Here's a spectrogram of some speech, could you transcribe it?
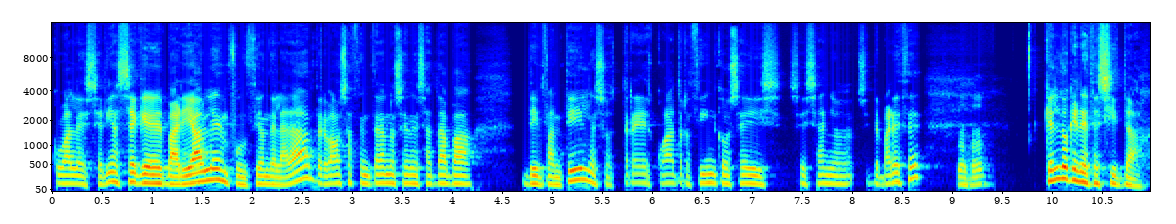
cuáles serían. Sé que es variable en función de la edad, pero vamos a centrarnos en esa etapa de infantil, esos 3, 4, 5, 6, 6 años, si te parece. ¿Qué es lo que necesita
